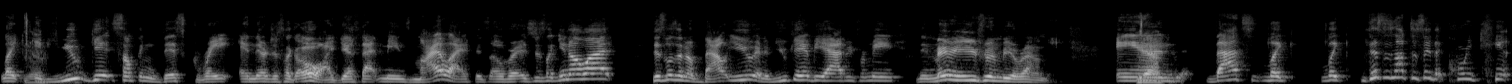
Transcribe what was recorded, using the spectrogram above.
Like yeah. if you get something this great and they're just like, oh, I guess that means my life is over. It's just like, you know what? This wasn't about you. And if you can't be happy for me, then maybe you shouldn't be around me. And yeah. that's like like this is not to say that Corey can't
